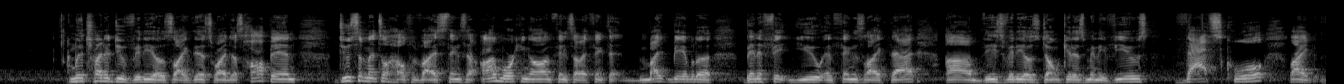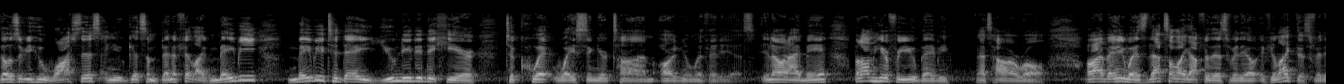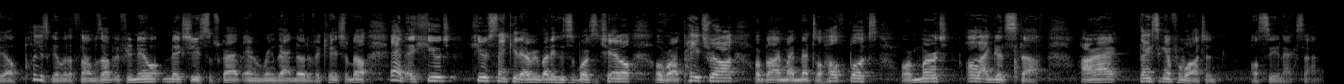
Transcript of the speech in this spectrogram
I'm gonna try to do videos like this where I just hop in, do some mental health advice, things that I'm working on, things that I think that might be able to benefit you and things like that. Um, these videos don't get as many views that's cool. Like those of you who watch this and you get some benefit, like maybe, maybe today you needed to hear to quit wasting your time arguing with idiots. You know what I mean? But I'm here for you, baby. That's how I roll. All right, but anyways, that's all I got for this video. If you like this video, please give it a thumbs up. If you're new, make sure you subscribe and ring that notification bell. And a huge, huge thank you to everybody who supports the channel over on Patreon or buying my mental health books or merch, all that good stuff. All right, thanks again for watching. I'll see you next time.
